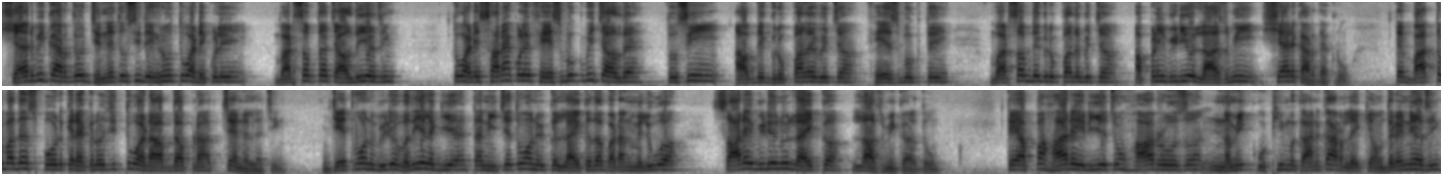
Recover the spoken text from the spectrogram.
ਸ਼ੇਅਰ ਵੀ ਕਰ ਦਿਓ। ਜਿੰਨੇ ਤੁਸੀਂ ਦੇਖ ਰਹੇ ਹੋ, ਤੁਹਾਡੇ ਕੋਲੇ WhatsApp ਤਾਂ ਚੱਲਦੀ ਹੈ ਜੀ। ਤੁਹਾਡੇ ਸਾਰਿਆਂ ਕੋਲੇ Facebook ਵੀ ਚੱਲਦਾ ਤੁਸੀਂ ਆਪਦੇ ਗਰੁੱਪਾਂ ਦੇ ਵਿੱਚ, Facebook ਤੇ, WhatsApp ਦੇ ਗਰੁੱਪਾਂ ਦੇ ਵਿੱਚ ਆਪਣੀ ਵੀਡੀਓ ਲਾਜ਼ਮੀ ਸ਼ੇਅਰ ਕਰਦਿਆ ਕਰੋ। ਤੇ ਵੱਧ ਤੋਂ ਵੱਧ ਸਪੋਰਟ ਕਰਿਆ ਕਰੋ ਜੀ, ਤੁਹਾਡਾ ਆਪਦਾ ਆਪਣਾ ਚੈਨਲ ਹੈ ਜੀ। ਜੇ ਤੁਹਾਨੂੰ ਵੀਡੀਓ ਵਧੀਆ ਲੱਗੀ ਹੈ, ਤਾਂ ਨੀਚੇ ਤੁਹਾਨੂੰ ਇੱਕ ਲਾਈਕ ਦਾ ਬਟਨ ਮਿਲੂਗਾ। ਸਾਰੇ ਵੀਡੀਓ ਨੂੰ ਲਾਈਕ ਲਾਜ਼ਮੀ ਕਰ ਦਿਓ। ਤੇ ਆਪਾਂ ਹਰ ਏਰੀਆ ਚੋਂ ਹਰ ਰੋਜ਼ ਨਵੀਂ ਕੋਠੀ ਮਕਾਨ ਘਰ ਲੈ ਕੇ ਆਉਂਦੇ ਰਹਿੰਦੇ ਆ ਜੀ।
